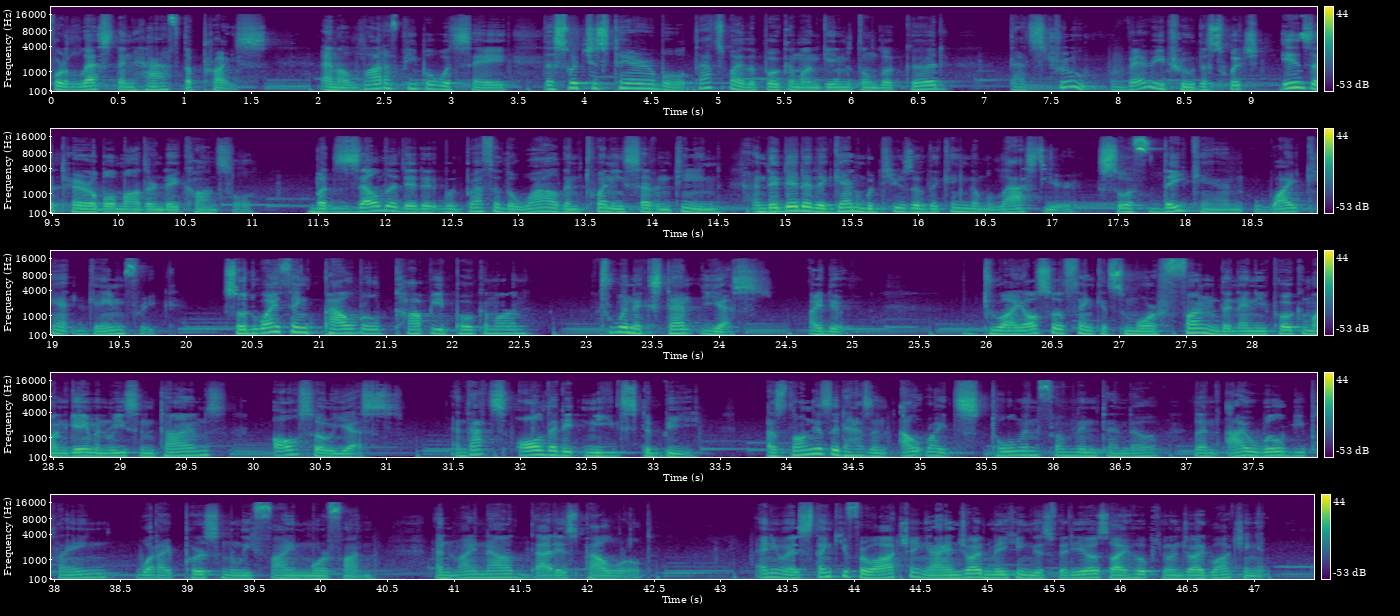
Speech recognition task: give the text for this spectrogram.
for less than half the price. And a lot of people would say, the Switch is terrible, that's why the Pokemon games don't look good. That's true, very true, the Switch is a terrible modern day console. But Zelda did it with Breath of the Wild in 2017, and they did it again with Tears of the Kingdom last year. So if they can, why can't Game Freak? So do I think Palworld copied Pokemon? To an extent, yes, I do. Do I also think it's more fun than any Pokemon game in recent times? Also yes. And that's all that it needs to be. As long as it hasn't outright stolen from Nintendo, then I will be playing what I personally find more fun and right now that is Palworld. Anyways, thank you for watching, I enjoyed making this video so I hope you enjoyed watching it.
